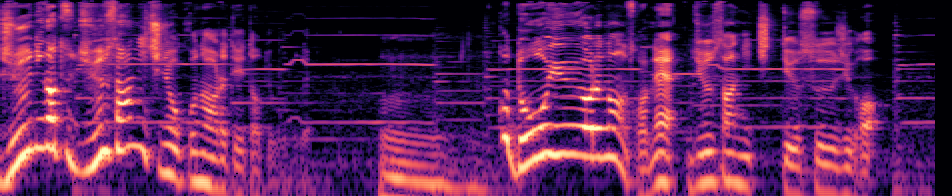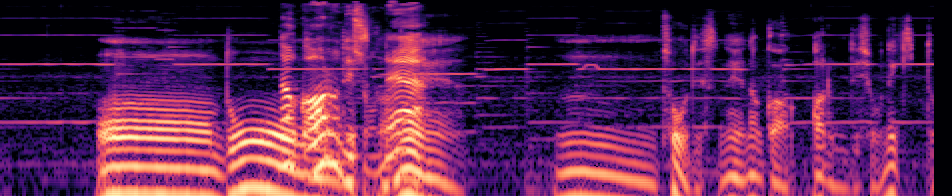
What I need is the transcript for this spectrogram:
12月13日に行われていたということで。うん。これどういうあれなんですかね？13日っていう数字が。うんどうなんかあるんでしょうねうんそうですね。なんかあるんでしょうねきっと。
